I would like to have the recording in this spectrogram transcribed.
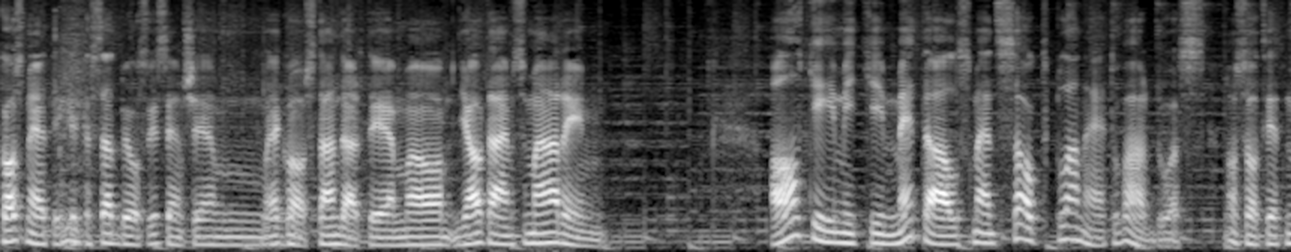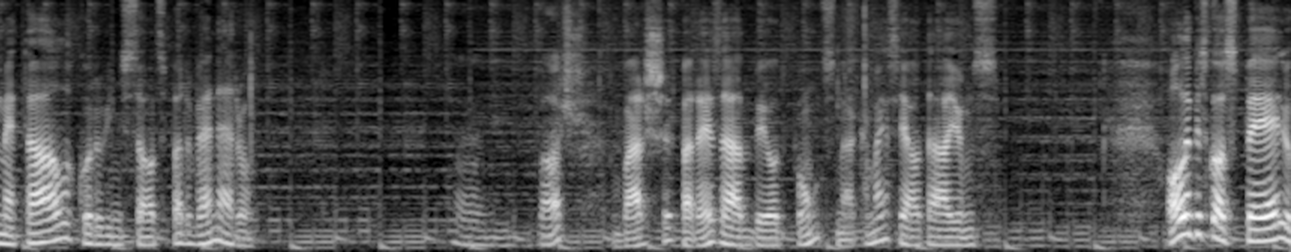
kosmētika, kas atbilst visiem šiem ekostandartiem. Jautājums Mārim. Alķīmiķi metālus mēdz saukt planētu vārdos. Nosauciet metālu, kuru viņi sauc par Veneru. Varš. Varš ir pareizā atbilde. Punkts. Nākamais jautājums. Olimpisko spēļu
